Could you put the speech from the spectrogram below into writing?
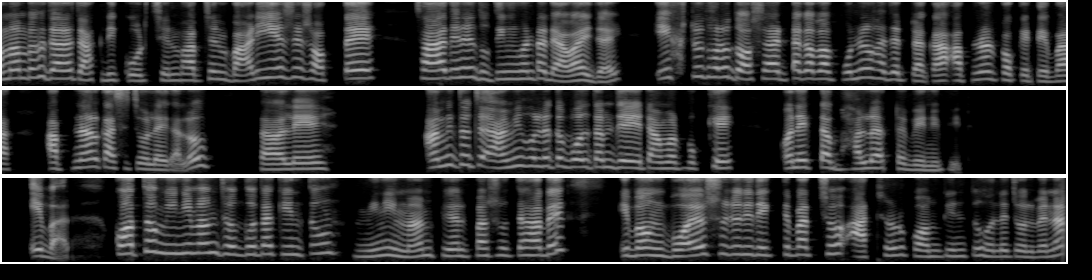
আমার মতো যারা চাকরি করছেন, ভাবছেন বাড়ি এসে সপ্তাহে সারাদিনে দু তিন ঘণ্টা দেওয়াই যায়, একটু ধরো দশ হাজার টাকা বা পনেরো হাজার টাকা আপনার পকেটে বা আপনার কাছে চলে গেল, তাহলে আমি তো আমি হলে তো বলতাম যে এটা আমার পক্ষে অনেকটা ভালো একটা বেনিফিট এবার, কত মিনিমাম যোগ্যতা কিন্তু মিনিমাম টুয়েলভ পাস হতে হবে এবং বয়সও যদি দেখতে পাচ্ছ, আঠেরোর কম কিন্তু হলে চলবে না।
